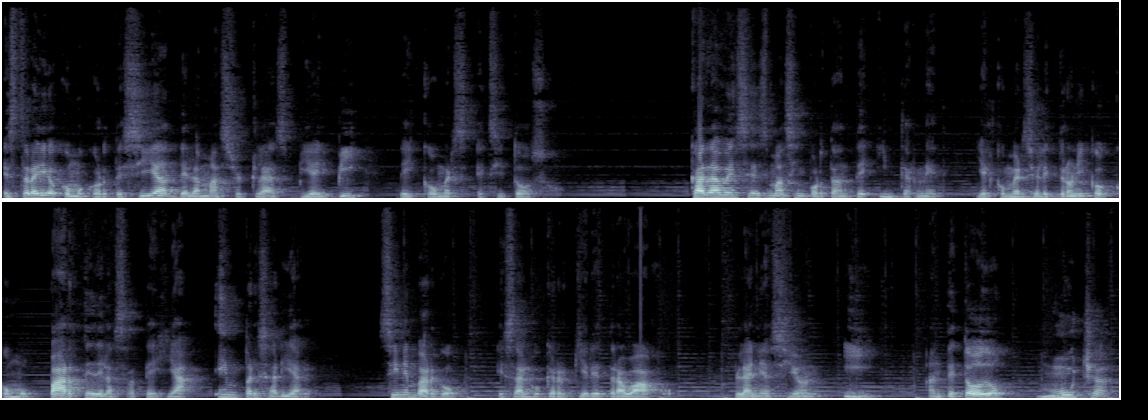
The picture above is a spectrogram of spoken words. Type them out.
es traído como cortesía de la Masterclass VIP de e-commerce exitoso. Cada vez es más importante Internet y el comercio electrónico como parte de la estrategia empresarial. Sin embargo, es algo que requiere trabajo, planeación y, ante todo, mucha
